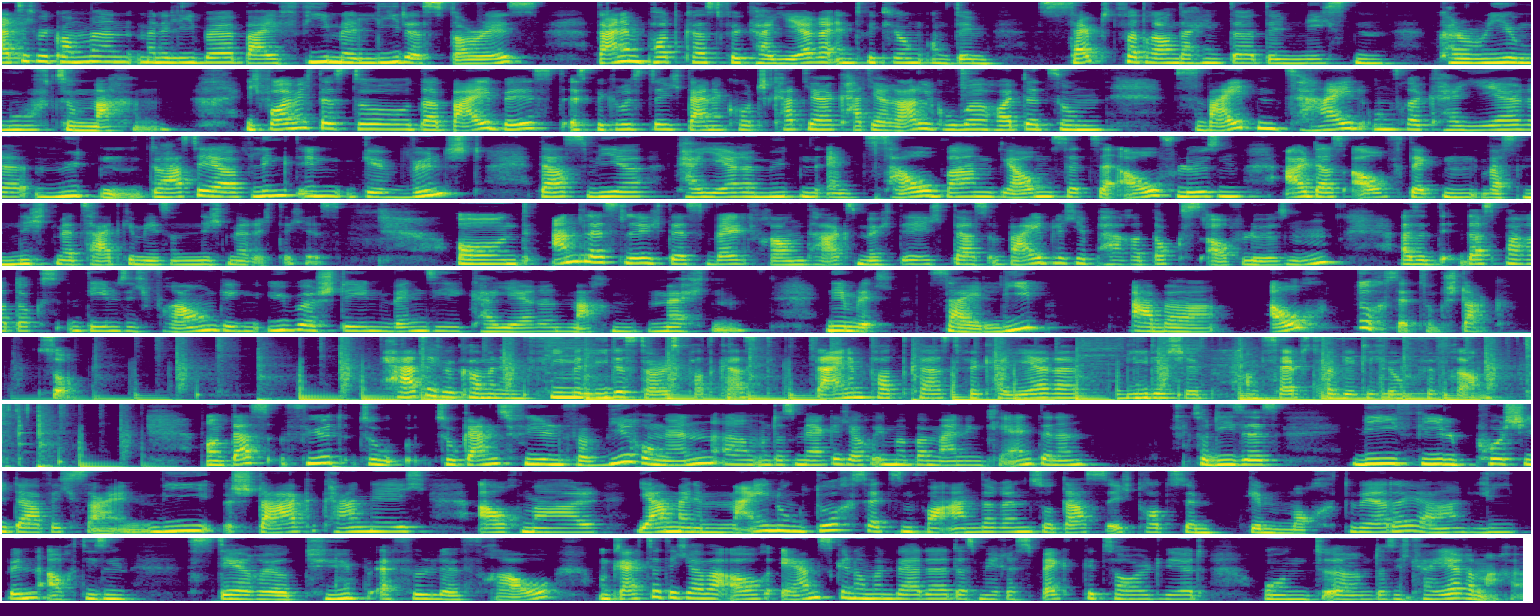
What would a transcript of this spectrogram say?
Herzlich willkommen, meine Liebe, bei Female Leader Stories, deinem Podcast für Karriereentwicklung und dem Selbstvertrauen dahinter, den nächsten Career Move zu machen. Ich freue mich, dass du dabei bist. Es begrüßt dich deine Coach Katja, Katja Radelgruber, heute zum zweiten Teil unserer Karriere Mythen. Du hast dir ja auf LinkedIn gewünscht, dass wir Karrieremythen entzaubern, Glaubenssätze auflösen, all das aufdecken, was nicht mehr zeitgemäß und nicht mehr richtig ist. Und anlässlich des Weltfrauentags möchte ich das weibliche Paradox auflösen. Also das Paradox, dem sich Frauen gegenüberstehen, wenn sie Karriere machen möchten. Nämlich sei lieb, aber auch durchsetzungsstark. So, Herzlich willkommen im Female Leader Stories Podcast, deinem Podcast für Karriere, Leadership und Selbstverwirklichung für Frauen. Und das führt zu, zu ganz vielen Verwirrungen ähm, und das merke ich auch immer bei meinen Klientinnen. So dieses, wie viel pushy darf ich sein? Wie stark kann ich auch mal ja meine Meinung durchsetzen vor anderen, sodass ich trotzdem gemocht werde, ja, lieb bin, auch diesen Stereotyp erfülle Frau und gleichzeitig aber auch ernst genommen werde, dass mir Respekt gezollt wird und ähm, dass ich Karriere mache.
